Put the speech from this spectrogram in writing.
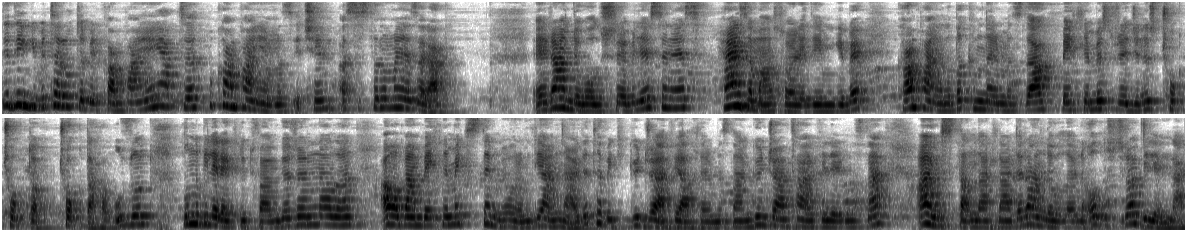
Dediğim gibi Tarot'ta bir kampanya yaptık. Bu kampanyamız için asistanıma yazarak e, randevu oluşturabilirsiniz. Her zaman söylediğim gibi kampanyalı bakımlarımızda bekleme süreciniz çok çok da çok daha uzun. Bunu bilerek lütfen göz önüne alın. Ama ben beklemek istemiyorum diyenler de tabii ki güncel fiyatlarımızdan, güncel tarifelerimizden aynı standartlarda randevularını oluşturabilirler.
